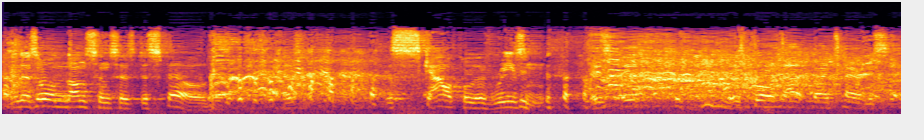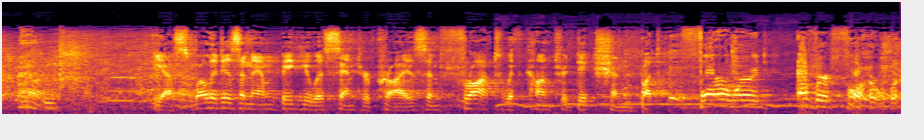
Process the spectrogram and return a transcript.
well, as all nonsense has dispelled. the scalpel of reason is, is, is brought out by Terence. Yes, well, it is an ambiguous enterprise and fraught with contradiction, but forward, ever forward.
